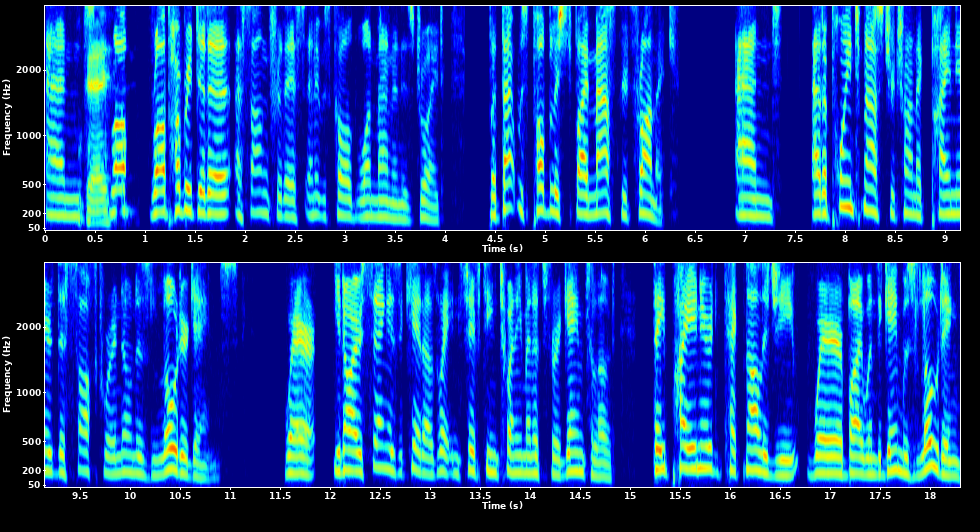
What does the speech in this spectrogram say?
And Okay. Rob Rob Hubbard did a, a song for this, and it was called One Man and His Droid. But that was published by Mastertronic. And at a point, Mastertronic pioneered this software known as loader games, where, you know, I was saying as a kid, I was waiting 15, 20 minutes for a game to load. They pioneered technology whereby when the game was loading,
